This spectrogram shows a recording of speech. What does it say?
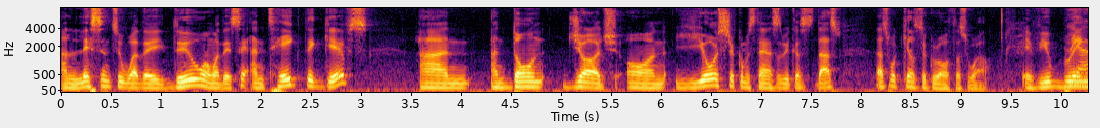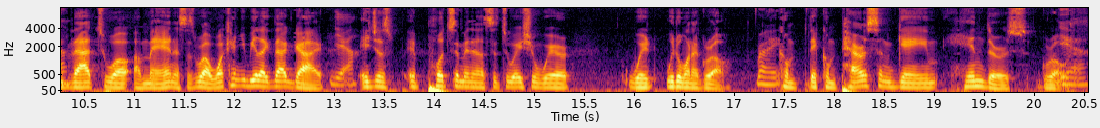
and listen to what they do and what they say, and take the gifts and and don't judge on your circumstances because that's that's what kills the growth as well. If you bring Yeah. that to a, a man and says, "Well, why can't you be like that guy?" Yeah. it just it puts him in a situation where we we don't want to grow. right Com- the comparison game hinders growth. Yeah,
